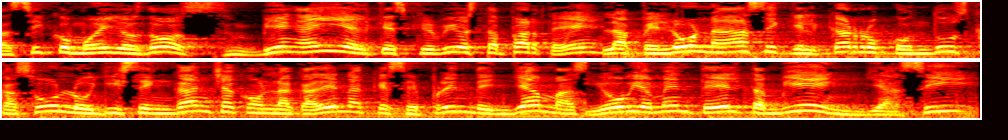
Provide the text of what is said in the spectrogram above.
Así como ellos dos. Bien ahí el que escribió esta parte, ¿eh? La pelona hace que el carro conduzca solo y se engancha con la cadena que se prende en llamas y obviamente él también, y así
